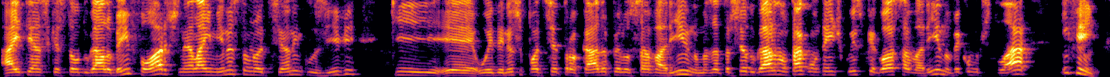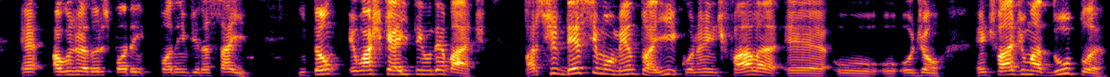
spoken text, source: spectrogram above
aí tem essa questão do Galo bem forte, né? Lá em Minas estão noticiando, inclusive, que é, o Edenilson pode ser trocado pelo Savarino, mas a torcida do Galo não está contente com isso porque gosta do Savarino, vê como titular. Enfim, é, alguns jogadores podem, podem vir a sair. Então, eu acho que aí tem um debate. A partir desse momento aí, quando a gente fala, é, o, o, o John, a gente fala de uma dupla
